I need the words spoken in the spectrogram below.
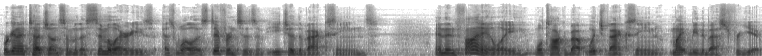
We're going to touch on some of the similarities as well as differences of each of the vaccines. And then finally, we'll talk about which vaccine might be the best for you.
